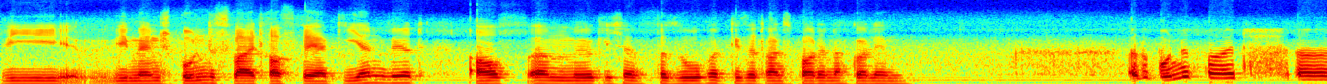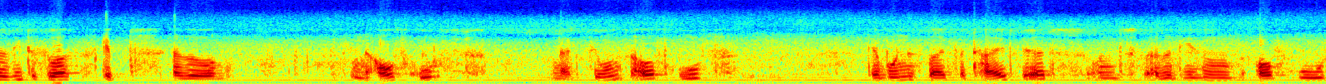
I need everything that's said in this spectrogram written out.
wie, wie Mensch bundesweit darauf reagieren wird, auf ähm, mögliche Versuche dieser Transporte nach Golem? Also bundesweit äh, sieht es so aus, es gibt also einen Aufruf, einen Aktionsaufruf der bundesweit verteilt wird. Und also diesem Aufruf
